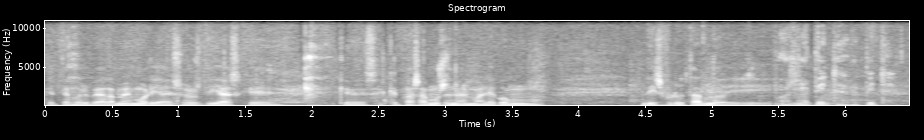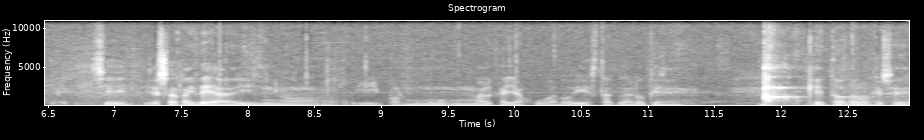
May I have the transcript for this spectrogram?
que te vuelve a la memoria esos días que, que, que pasamos en el malecón disfrutando y, Pues repite, repite. sí, esa es la idea y, no, y por mal que haya jugado hoy está claro que, que todo lo que se,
